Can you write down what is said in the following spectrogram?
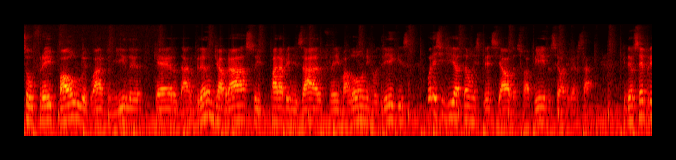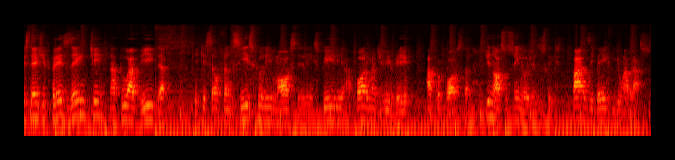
Sou o Frei Paulo Eduardo Miller. Quero dar um grande abraço e parabenizar o Frei Malone Rodrigues por este dia tão especial da sua vida, o seu aniversário. Que Deus sempre esteja presente na tua vida e que São Francisco lhe mostre, lhe inspire a forma de viver a proposta de nosso Senhor Jesus Cristo. Paz e bem e um abraço.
